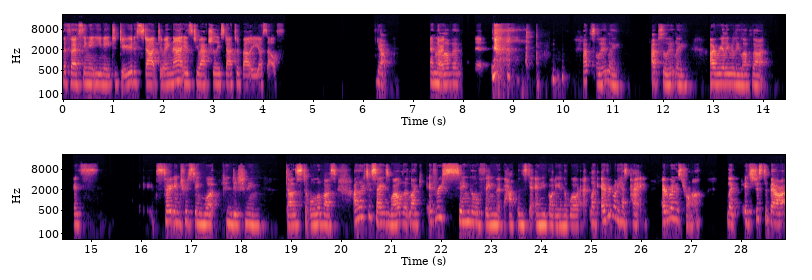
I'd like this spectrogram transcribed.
the first thing that you need to do to start doing that is to actually start to value yourself. Yeah. And I love it. it. Absolutely. Absolutely. I really, really love that. It's it's so interesting what conditioning does to all of us. I like to say as well that like every single thing that happens to anybody in the world, like everybody has pain, everybody has trauma. Like it's just about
